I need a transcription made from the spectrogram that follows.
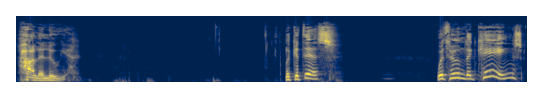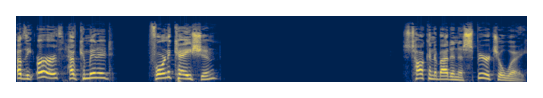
Hallelujah. Look at this. With whom the kings of the earth have committed fornication it's talking about in a spiritual way.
